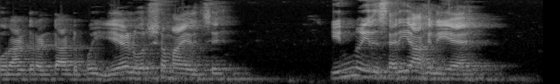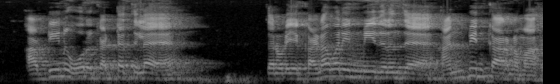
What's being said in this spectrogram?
ஒரு ஆண்டு ரெண்டு ஆண்டு போய் ஏழு வருஷம் ஆயிடுச்சு இன்னும் இது சரியாகலையே அப்படின்னு ஒரு கட்டத்தில் தன்னுடைய கணவனின் மீது இருந்த அன்பின் காரணமாக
